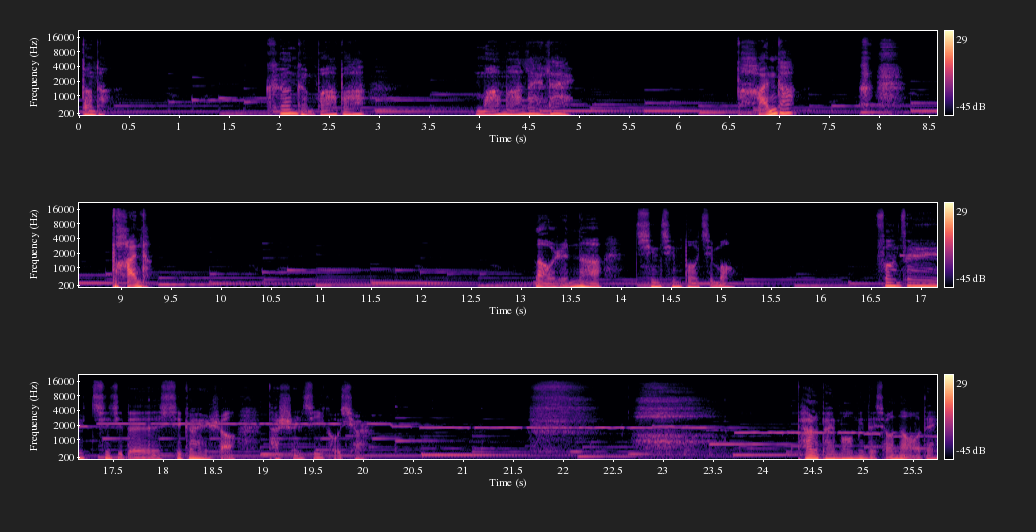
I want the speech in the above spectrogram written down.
等等，干干巴巴、麻麻赖赖，盘它，盘它。老人呢，轻轻抱起猫，放在自己的膝盖上。他深吸一口气儿，拍了拍猫咪的小脑袋。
